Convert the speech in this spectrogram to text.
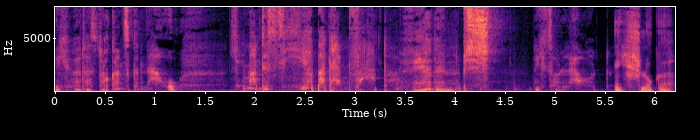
Ich höre das doch ganz genau. Jemand ist hier bei deinem Vater. Wer denn? Psst, nicht so laut. Ich schlucke.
